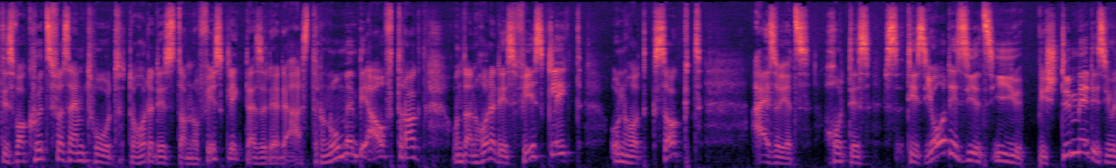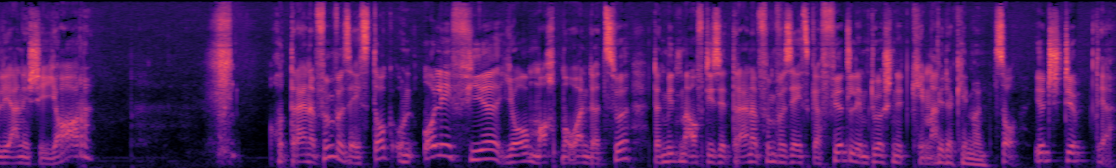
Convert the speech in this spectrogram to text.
das war kurz vor seinem Tod. Da hat er das dann noch festgelegt. Also der hat Astronomen beauftragt und dann hat er das festgelegt und hat gesagt, also jetzt hat das, das Jahr, das jetzt ich bestimme, das julianische Jahr, hat 365 Tage und alle vier Jahre macht man einen dazu, damit man auf diese 365er Viertel im Durchschnitt kommen. Wieder kommen. So, jetzt stirbt der.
